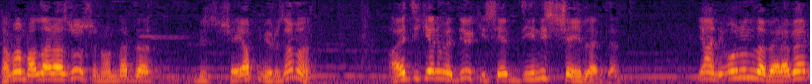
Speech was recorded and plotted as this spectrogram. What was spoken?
Tamam Allah razı olsun. Onlar da biz şey yapmıyoruz ama ayet-i kerime diyor ki sevdiğiniz şeylerden. Yani onunla beraber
